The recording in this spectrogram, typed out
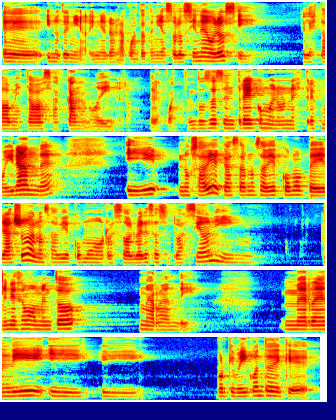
eh, y no tenía dinero en la cuenta, tenía solo 100 euros y el Estado me estaba sacando dinero Entonces entré como en un estrés muy grande y no sabía qué hacer, no sabía cómo pedir ayuda, no sabía cómo resolver esa situación y en ese momento me rendí. Me rendí y porque me di cuenta de que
